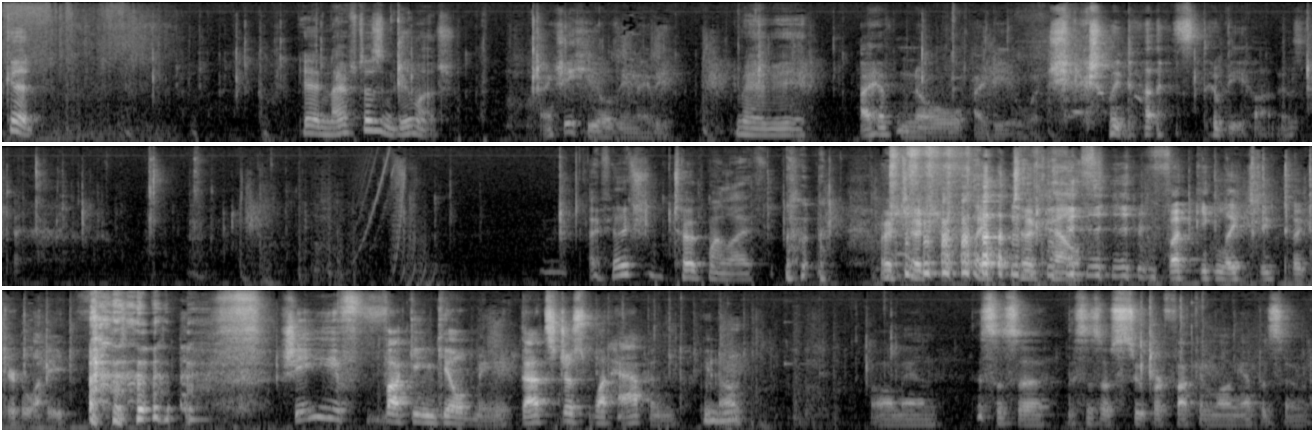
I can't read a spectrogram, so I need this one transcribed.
Good. Yeah, knife doesn't do much. Actually heals you, maybe. Maybe. I have no idea what she actually does, to be honest. I feel like she took my life. or took like took health. you fucking like she took your life. she fucking killed me. That's just what happened, you mm-hmm. know. Oh man, this is a this is a super fucking long episode.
